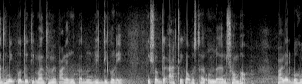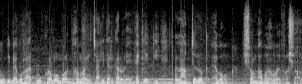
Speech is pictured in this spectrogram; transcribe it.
আধুনিক পদ্ধতির মাধ্যমে পানের উৎপাদন বৃদ্ধি করে কৃষকদের আর্থিক অবস্থার উন্নয়ন সম্ভব। পানের বহুমুখী ব্যবহার ও ক্রমবর্ধমান চাহিদার কারণে এটি একটি লাভজনক এবং সম্ভাবনাময় ফসল।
